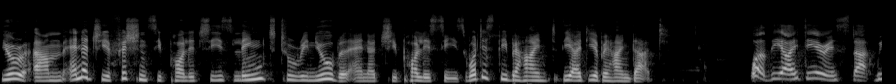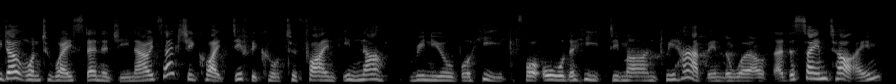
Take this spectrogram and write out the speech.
your um, energy efficiency policies linked to renewable energy policies. What is the behind the idea behind that? Well, the idea is that we don't want to waste energy. Now, it's actually quite difficult to find enough renewable heat for all the heat demand we have in the world. At the same time,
